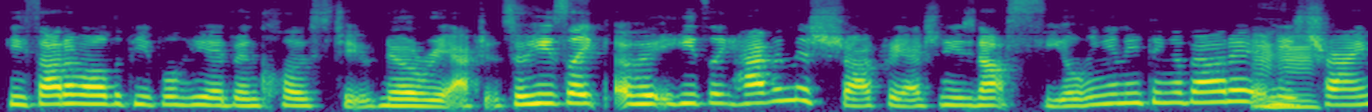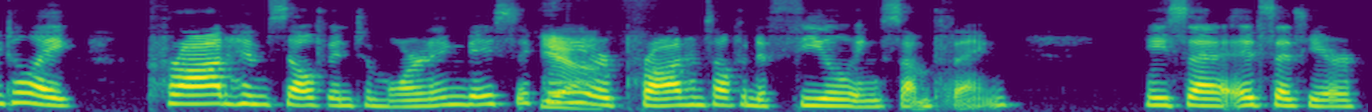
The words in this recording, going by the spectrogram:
He thought of all the people he had been close to. No reaction. So he's like, uh, he's like having this shock reaction. He's not feeling anything about it, and Mhm. he's trying to like prod himself into mourning, basically, Yeah. or prod himself into feeling something. He said, it says here,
